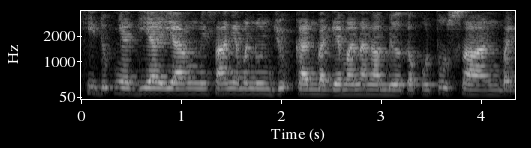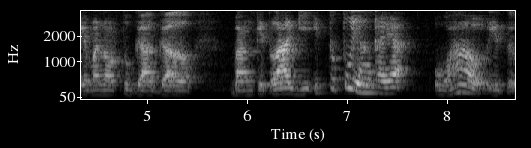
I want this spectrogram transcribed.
hidupnya dia yang misalnya menunjukkan bagaimana ngambil keputusan, bagaimana waktu gagal bangkit lagi, itu tuh yang kayak wow itu.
